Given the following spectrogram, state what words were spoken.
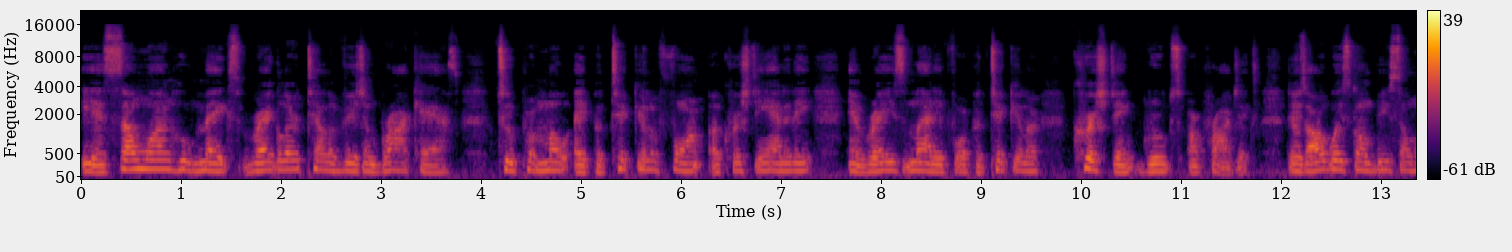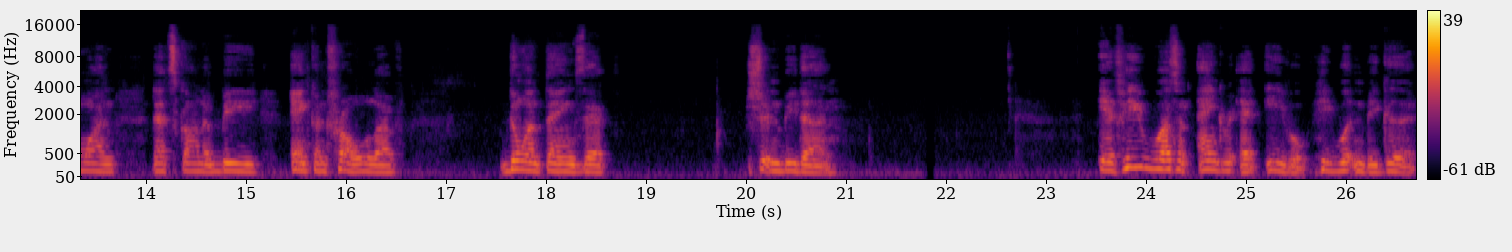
is someone who makes regular television broadcasts to promote a particular form of Christianity and raise money for particular Christian groups or projects. There's always going to be someone that's going to be in control of doing things that shouldn't be done. If he wasn't angry at evil, he wouldn't be good.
